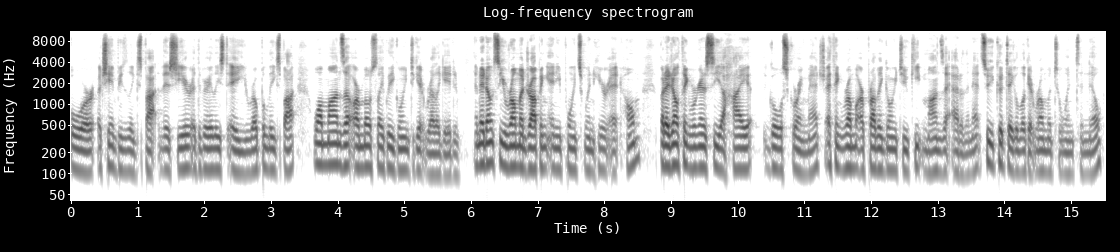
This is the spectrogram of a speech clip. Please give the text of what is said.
for a Champions League spot this year, at the very least, a Europa League spot, while Monza are most likely going to get relegated. And I don't see Roma dropping any points when here at home, but I don't think we're going to see a high goal scoring match. I think Roma are probably going to keep Monza out of the net, so you could take a look at Roma to win to nil.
